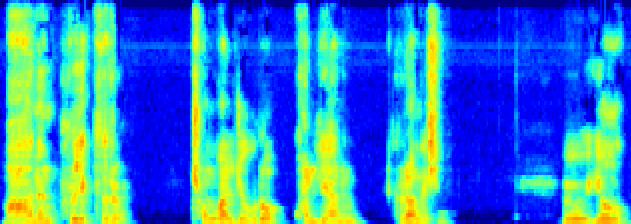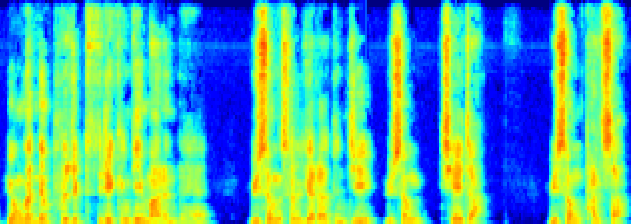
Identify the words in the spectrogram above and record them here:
많은 프로젝트를 총괄적으로 관리하는 그러한 것입니다. 이 어, 연관된 프로젝트들이 굉장히 많은데 위성 설계라든지 위성 제작, 위성 발사,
